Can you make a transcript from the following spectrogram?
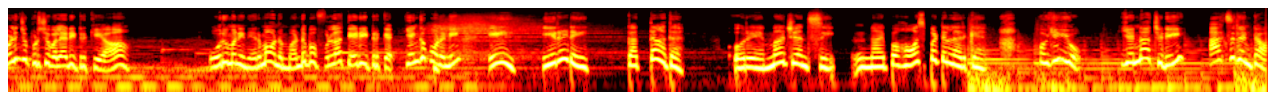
ஒளிஞ்சு புடிச்சு விளையாடிட்டு இருக்கியா? ஒரு மணி நேரமா உன்னை மண்டபம் ஃபுல்லா தேடிட்டு இருக்க எங்க போன நீ? ஏய் இருடி கத்தாத. ஒரு எமர்ஜென்சி நான் இப்போ ஹாஸ்பிட்டல்ல இருக்கேன். ஐயோ என்னாச்சுடி? ஆக்சிடென்ட்டா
